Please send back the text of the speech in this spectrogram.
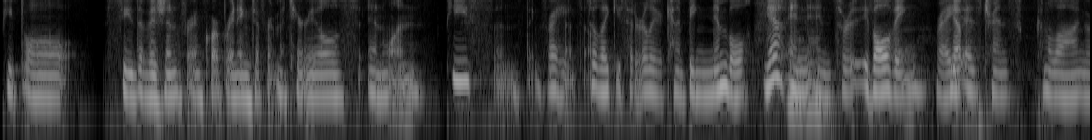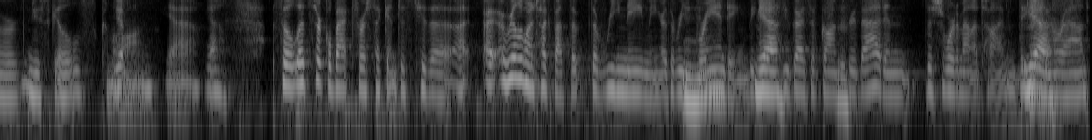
people see the vision for incorporating different materials in one piece and things like Right. that. So, like you said earlier, kind of being nimble, Yeah. and, mm-hmm. and sort of evolving, right, Yep. as trends come along or new skills come Yep. along. Yeah, Yeah. So let's circle back for a second, just to the. I, I really want to talk about the, the renaming or the mm-hmm. rebranding because Yeah. you guys have gone through that in the short amount of time that Yes. you've been around.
